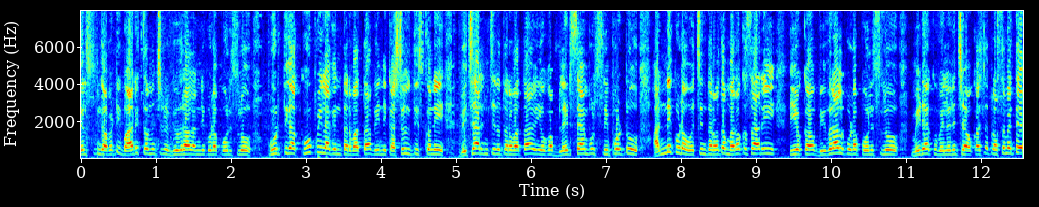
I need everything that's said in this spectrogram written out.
తెలుస్తుంది కాబట్టి వారికి సంబంధించిన వివరాలన్నీ కూడా పోలీసులు పూర్తిగా కూపీ లాగిన తర్వాత వీరిని కస్టడీలు తీసుకొని విచారించిన తర్వాత ఈ యొక్క బ్లడ్ శాంపుల్స్ రిపోర్టు అన్ని కూడా వచ్చిన తర్వాత మరొకసారి ఈ యొక్క వివరాలు కూడా పోలీసులు మీడియాకు వెల్లడించే అవకాశం. ప్రస్తుతం అయితే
